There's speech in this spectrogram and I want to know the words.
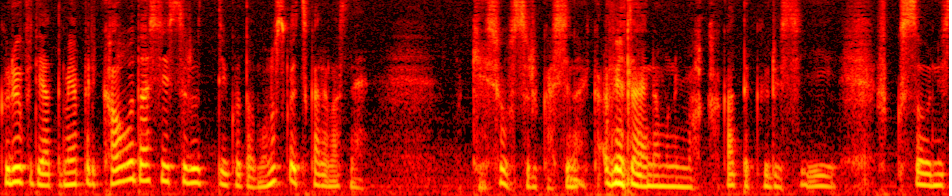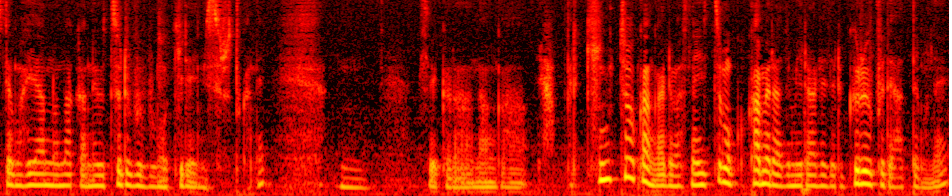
グループでやってもやっぱり顔出しするっていうことはものすごい疲れますね。化粧するかしないかみたいなものにもかかってくるし服装にしても部屋の中の映る部分をきれいにするとかね、うん、それからなんかやっぱり緊張感がありますね。いつもカメラで見られてるグループであってもね、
